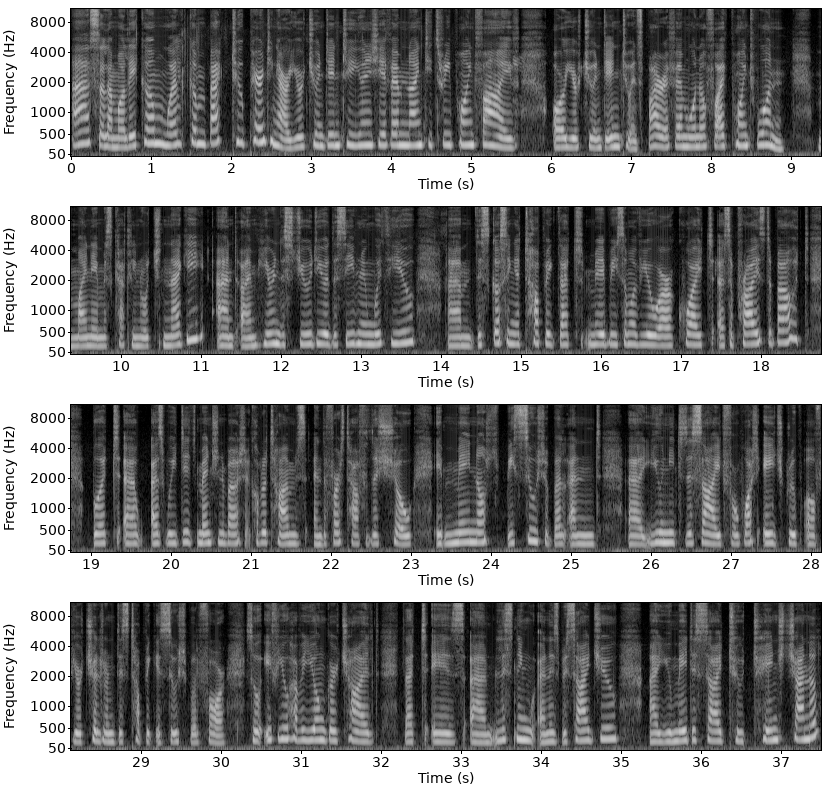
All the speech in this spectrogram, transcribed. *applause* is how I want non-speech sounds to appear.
Assalamu alaikum. Welcome back to Parenting Hour. You're tuned in to Unity FM 93.5 or you're tuned in to Inspire FM 105.1. My name is Kathleen Roche-Nagi and I'm here in the studio this evening with you um, discussing a topic that maybe some of you are quite uh, surprised about. But uh, as we did mention about a couple of times in the first half of the show, it may not be suitable and uh, you need to decide for what age group of your children this topic is suitable for for. So if you have a younger child that is um, listening and is beside you, uh, you may decide to change channel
